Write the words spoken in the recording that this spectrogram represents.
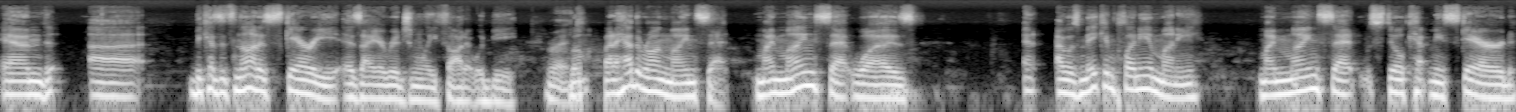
And uh, because it's not as scary as I originally thought it would be. Right. But, but I had the wrong mindset. My mindset was, and I was making plenty of money. My mindset still kept me scared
